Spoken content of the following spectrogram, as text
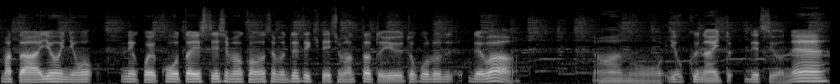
また4位にね、これ交代してしまう可能性も出てきてしまったというところでは、あの、良くないとですよね。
